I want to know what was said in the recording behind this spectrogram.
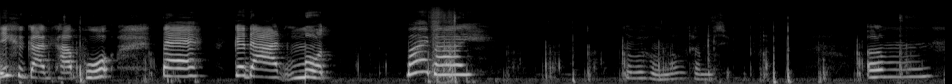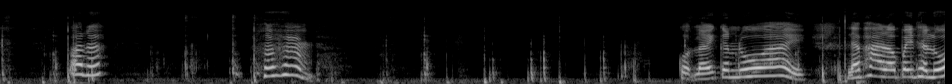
นี่คือการคาบพุแต่กระดาษหมดบายบายทำไมผมต้องทำเสียงเอิม ฮึ่มกดไลค์กันด้วย และพาเราไปทะลุ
